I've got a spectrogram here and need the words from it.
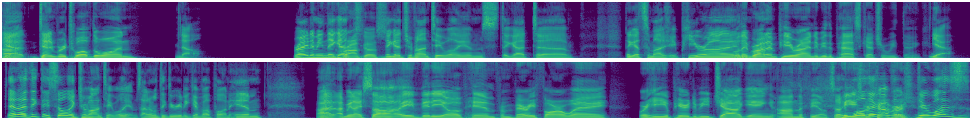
Yeah. Uh, Denver 12 to 1. No, right? I mean they got Broncos? They got Javonte Williams. They got uh they got Samaje Perine. Well, they brought in P Ryan to be the pass catcher, we think. yeah, and I think they still like Javonte Williams. I don't think they're going to give up on him. I, I mean, I saw a video of him from very far away where he appeared to be jogging on the field. So he's well, there, recovered. There, there was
